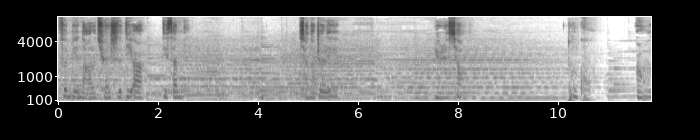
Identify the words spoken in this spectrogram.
分别拿了全市的第二、第三名。想到这里，女人笑了，痛苦而无。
